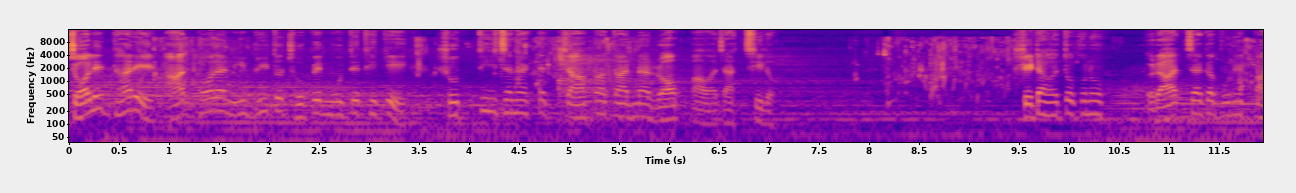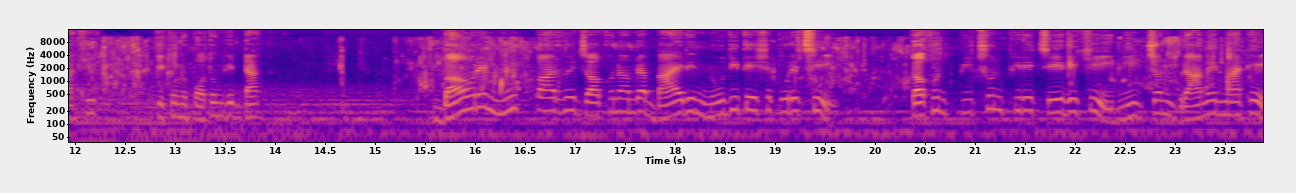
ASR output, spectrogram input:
জলের ধারে আধ ভরা নিভৃত ঝোপের মধ্যে থেকে সত্যিই যেন একটা চাপা কান্নার রব পাওয়া যাচ্ছিল। সেটা হয়তো কোনো রাত জাগা বনের পাখির কি কোনো পতঙ্গের ডাক? বাওরের মুখ পার হয়ে যখন আমরা বাইরের নদীতে এসে পড়েছি, তখন পিছন ফিরে চেয়ে দেখি নির্জন গ্রামের মাঠে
